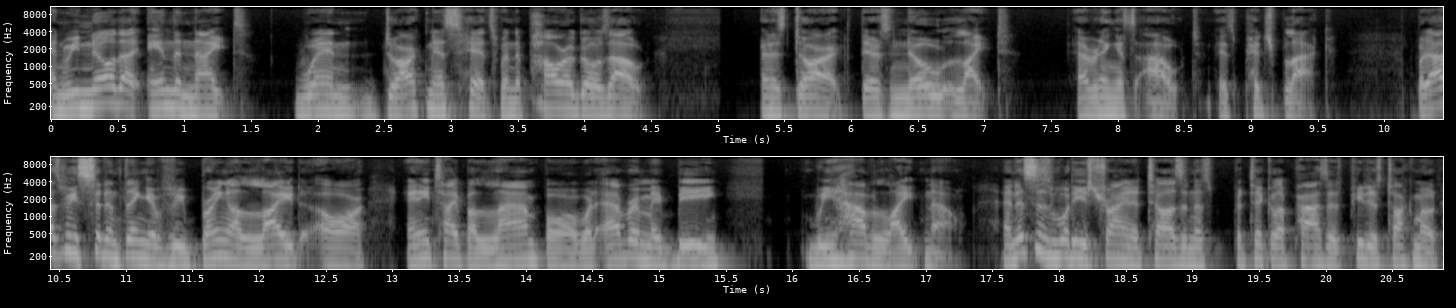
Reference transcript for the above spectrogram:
And we know that in the night, when darkness hits, when the power goes out and it's dark, there's no light. Everything is out, it's pitch black. But as we sit and think, if we bring a light or any type of lamp or whatever it may be, we have light now. And this is what he's trying to tell us in this particular passage. Peter's talking about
